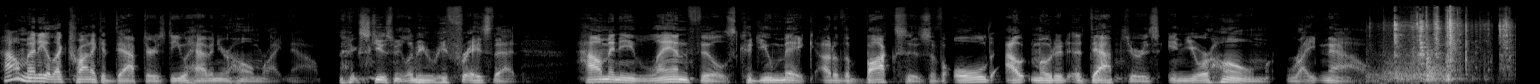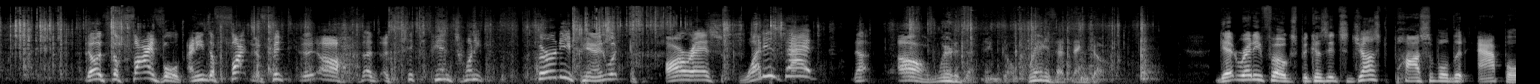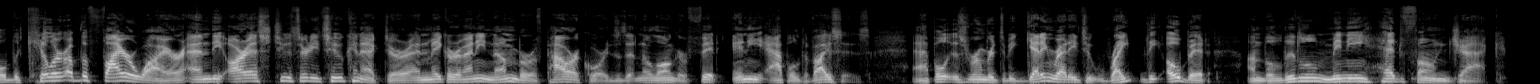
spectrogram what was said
How many electronic adapters do you have in your home right now? Excuse me, let me rephrase that. How many landfills could you make out of the boxes of old, outmoded adapters in your home right now? No, it's the 5 volt. I need the 5, the 50, oh, a 6 pin, 20, 30 pin. What? RS, what is that? Now, oh, where did that thing go? Where did that thing go? Get ready, folks, because it's just possible that Apple, the killer of the Firewire and the RS232 connector, and maker of any number of power cords that no longer fit any Apple devices, Apple is rumored to be getting ready to write the obit on the little mini headphone jack.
